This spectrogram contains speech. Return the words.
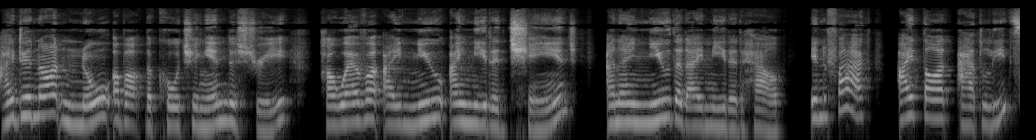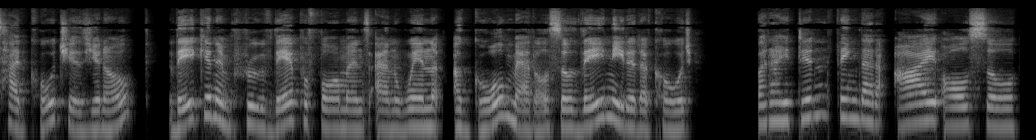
I did not know about the coaching industry. However, I knew I needed change and I knew that I needed help. In fact, I thought athletes had coaches, you know, they can improve their performance and win a gold medal. So they needed a coach. But I didn't think that I also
